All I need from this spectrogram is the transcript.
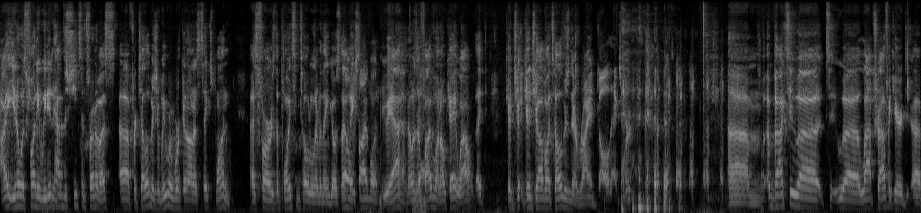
I, you know what's funny? We didn't have the sheets in front of us uh, for television. We were working on a six-one as far as the points in total and everything goes. So that no, makes five one. yeah. No, it was a five-one. Okay, wow. That, good, good job on television there, Ryan Dahl, expert. um, back to uh, to uh, lap traffic here. Uh,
